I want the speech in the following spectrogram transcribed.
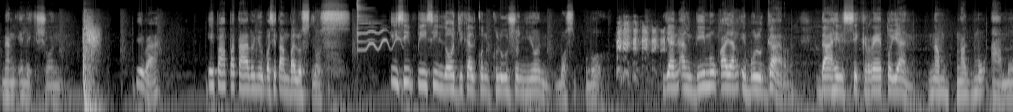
ng eleksyon. Di ba? Ipapatalo niyo ba si Tambaloslos? Easy-peasy logical conclusion yun, boss Bobo. Yan ang di mo kayang ibulgar dahil sikreto yan ng bangag mong amo.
